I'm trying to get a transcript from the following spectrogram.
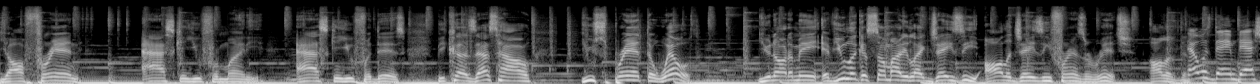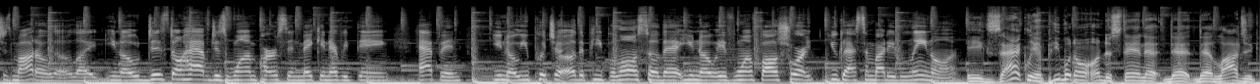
y'all friend asking you for money, asking you for this, because that's how you spread the wealth. You know what I mean? If you look at somebody like Jay Z, all of Jay Z friends are rich. All of them. That was Dame Dash's motto, though. Like, you know, just don't have just one person making everything happen. You know, you put your other people on so that, you know, if one falls short, you got somebody to lean on. Exactly, and people don't understand that that that logic.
